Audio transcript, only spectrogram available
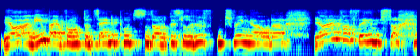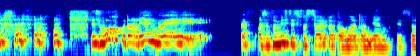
ja, auch nebenbei einfach unter den Zähne putzen, dann ein bisschen Hüften schwingen oder ja, einfach sehen, ich sage. das macht man dann irgendwie, also für mich ist das von selber gegangen dann irgendwie so.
